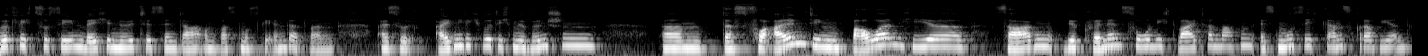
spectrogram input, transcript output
wirklich zu sehen, welche Nöte sind da und was muss geändert werden. Also eigentlich würde ich mir wünschen, ähm, dass vor allen Dingen Bauern hier sagen, wir können so nicht weitermachen. Es muss sich ganz gravierend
